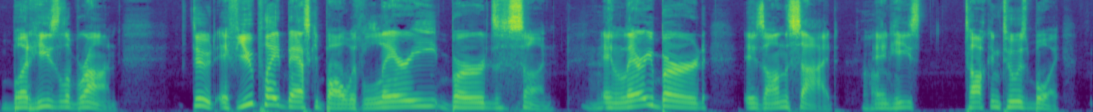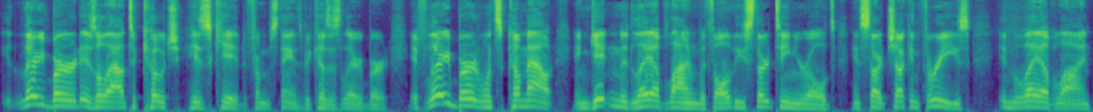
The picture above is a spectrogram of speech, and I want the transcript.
But he's LeBron. Dude, if you played basketball with Larry Bird's son, and Larry Bird is on the side and he's talking to his boy. Larry Bird is allowed to coach his kid from stands because it's Larry Bird. If Larry Bird wants to come out and get in the layup line with all these 13 year olds and start chucking threes in the layup line,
